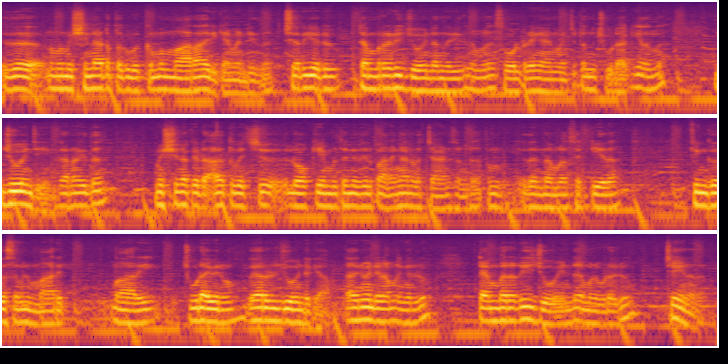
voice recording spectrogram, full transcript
ഇത് നമ്മൾ മെഷീനകത്തൊക്കെ വെക്കുമ്പോൾ മാറാതിരിക്കാൻ വേണ്ടി ഇത് ചെറിയൊരു ടെമ്പററി ജോയിന്റ് എന്ന രീതിയിൽ നമ്മൾ സോൾഡറിങ് ആൻ വെച്ചിട്ട് ഒന്ന് ചൂടാക്കി അതൊന്ന് ജോയിൻ ചെയ്യും. കാരണം ഇത് മെഷീനൊക്കെ അകത്ത് വെച്ച് ലോക്ക് ചെയ്യുമ്പോഴത്തേന് ഇതിൽ പനങ്ങാനുള്ള ചാൻസ് ഉണ്ട്. അപ്പം ഇത് നമ്മൾ സെറ്റ് ചെയ്ത ഫിംഗേഴ്സ് തമ്മിൽ മാറി മാറി ചൂടായി വരുമ്പോൾ വേറൊരു ജോയിന്റ് ഒക്കെ ആവും. അതിനുവേണ്ടിയാണ് നമ്മൾ ഇങ്ങനൊരു ടെമ്പററി ജോയിന്റ് നമ്മളിവിടെ ഒരു ചെയ്യുന്നത്.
